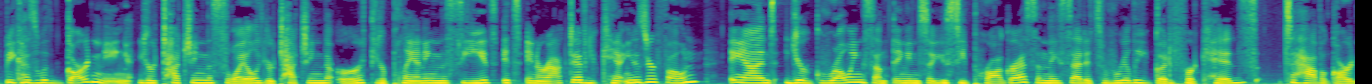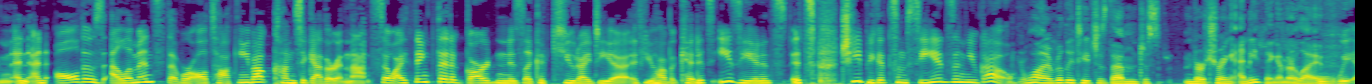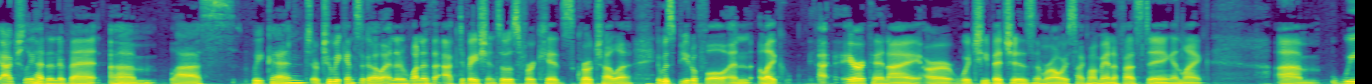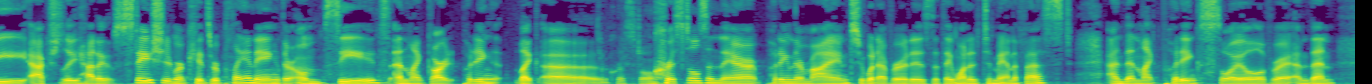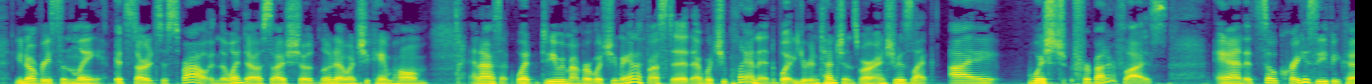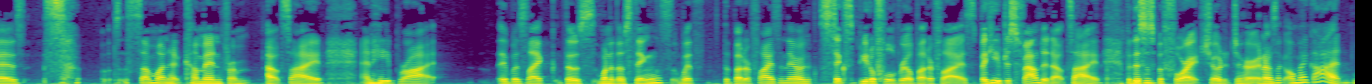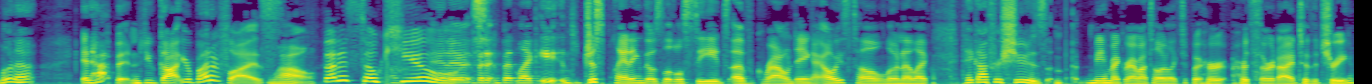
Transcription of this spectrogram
because with gardening, you're touching the soil, you're touching the earth, you're planting the seeds. It's interactive. You can't use your phone and you're growing something. And so you see progress. And they said it's really good for kids to have a garden and and all those elements that we're all talking about come together in that. So I think that a garden is like a cute idea if you have a kid. It's easy and it's it's cheap. You get some seeds and you go. Well, it really teaches them just nurturing anything in their life. We actually had an event um, last weekend or two weekends ago, and in one of the activations, it was for kids, Growcella. It was beautiful, and like Erica and I are witchy bitches, and we're always talking about manifesting, and like um, we actually had a station where kids were planting their own seeds and like guard putting like uh, crystal. crystals in there, putting their mind to whatever it is that they wanted to manifest, and then like putting soil over it. And then, you know, recently it started to sprout in the window. So I showed Luna when she came home, and I was like, "What do you remember? What you manifested? What you planted? What your intentions were?" And she was like, "I wished for butterflies." And it's so crazy because someone had come in from outside and he brought it was like those one of those things with the butterflies in there six beautiful real butterflies but he just found it outside but this was before i showed it to her and i was like oh my god luna it happened you got your butterflies Wow. That is so cute. but but like it, just planting those little seeds of grounding. I always tell Luna like take off your shoes. Me and my grandma tell her like to put her her third eye to the tree.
